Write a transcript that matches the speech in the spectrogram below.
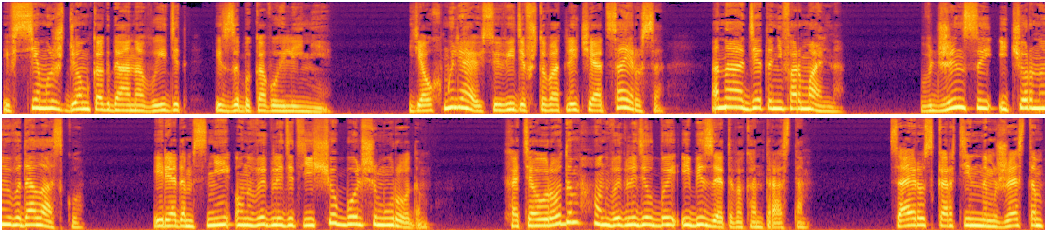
И все мы ждем, когда она выйдет из-за боковой линии. Я ухмыляюсь, увидев, что в отличие от Сайруса, она одета неформально. В джинсы и черную водолазку. И рядом с ней он выглядит еще большим уродом. Хотя уродом он выглядел бы и без этого контраста. Сайрус картинным жестом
